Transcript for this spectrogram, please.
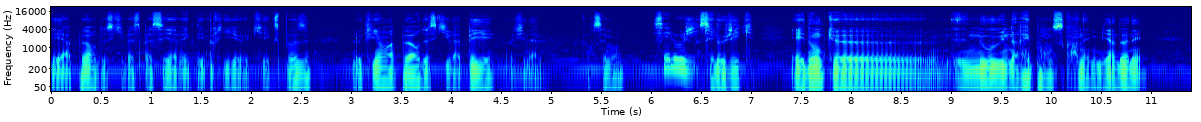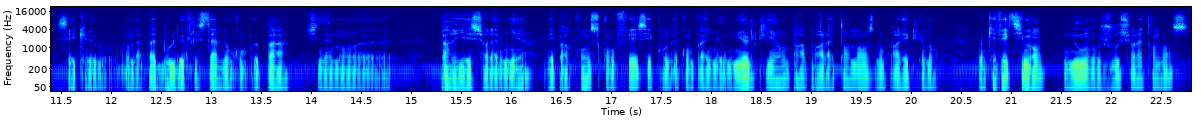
et a peur de ce qui va se passer avec des prix qui explosent, le client a peur de ce qu'il va payer au final, forcément. C'est logique. C'est logique. Et donc, nous, une réponse qu'on aime bien donner, c'est qu'on n'a pas de boule de cristal, donc on ne peut pas finalement parier sur l'avenir, mais par contre, ce qu'on fait, c'est qu'on accompagne au mieux le client par rapport à la tendance dont parlait Clément. Donc effectivement, nous, on joue sur la tendance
